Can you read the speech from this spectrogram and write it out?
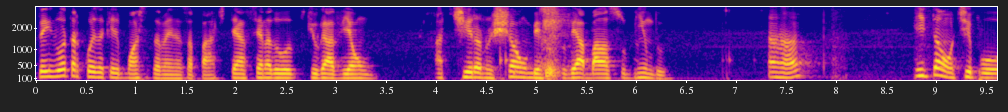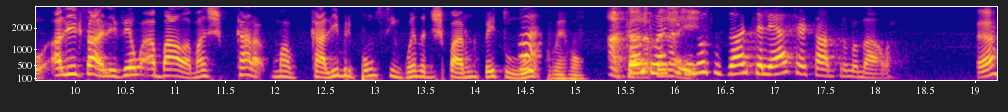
tem outra coisa que ele mostra também nessa parte. Tem a cena do que o Gavião atira no chão, o Mercúrio vê a bala subindo. Aham. Uhum. Então, tipo, ali ele tá, ele vê a bala, mas, cara, uma calibre .50 disparando feito ah. louco, meu irmão. Ah, cara, Tanto é que aí. minutos antes ele é acertado por uma bala. É?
